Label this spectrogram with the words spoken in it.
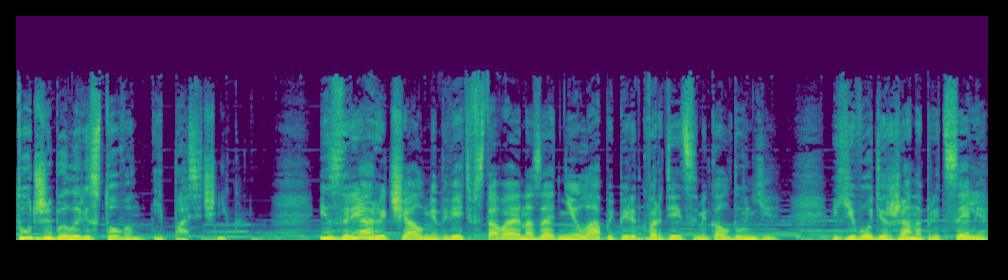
Тут же был арестован и пасечник. И зря рычал медведь, вставая на задние лапы перед гвардейцами колдуньи. Его, держа на прицеле,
